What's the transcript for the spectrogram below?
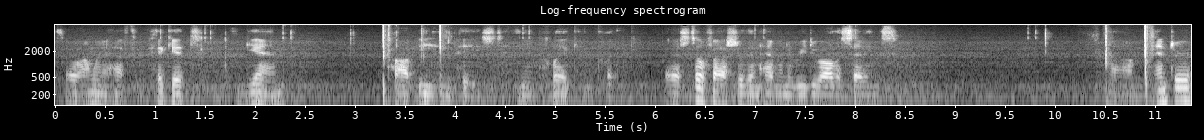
so I'm going to have to pick it again, copy and paste, and then click. But it's still faster than having to redo all the settings. Um, enter.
